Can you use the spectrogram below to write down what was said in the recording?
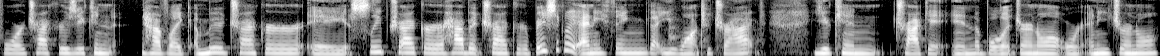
for trackers. You can have like a mood tracker, a sleep tracker, habit tracker, basically anything that you want to track. You can track it in a bullet journal or any journal.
